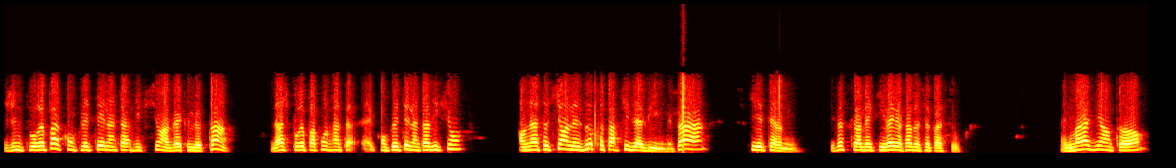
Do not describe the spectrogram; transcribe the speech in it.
je ne pourrais pas compléter l'interdiction avec le pain. Là, je pourrais par contre compléter l'interdiction en associant les autres parties de la vigne, mais pas qui est permis. C'est ça ce que Rabbi Akiva va faire de ce passouk. La Gemara dit encore,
